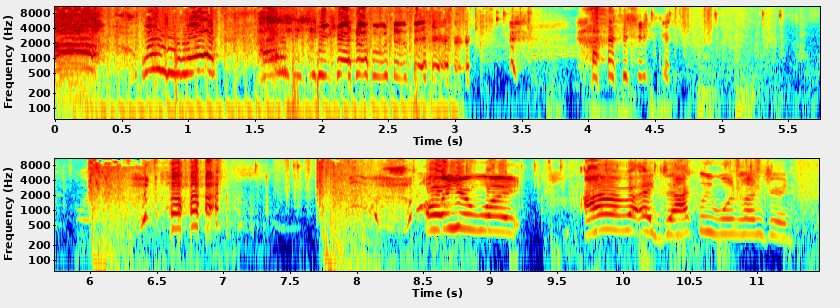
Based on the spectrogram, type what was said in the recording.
Ah! Wait, what? How did you get over there? How did you get... oh, you're white. I'm at exactly 100.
